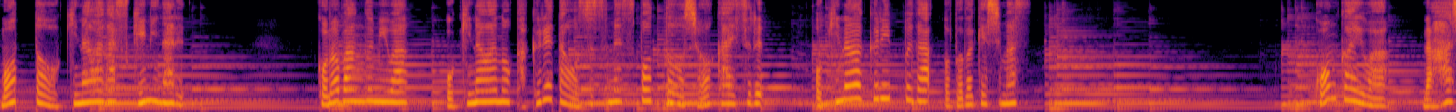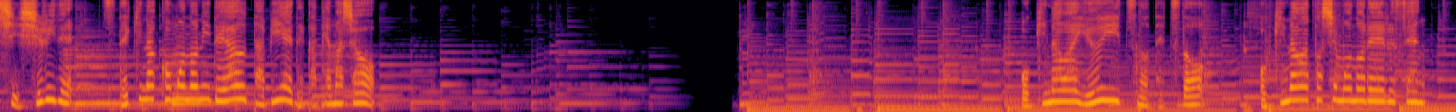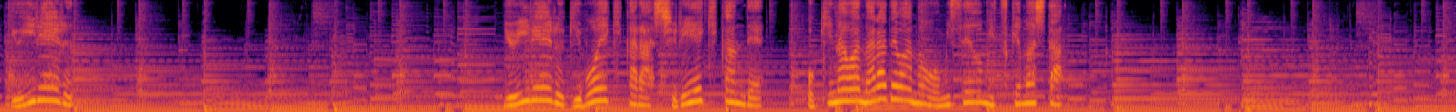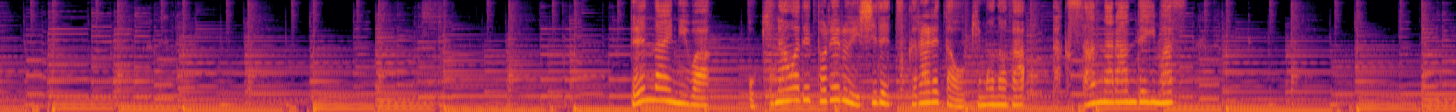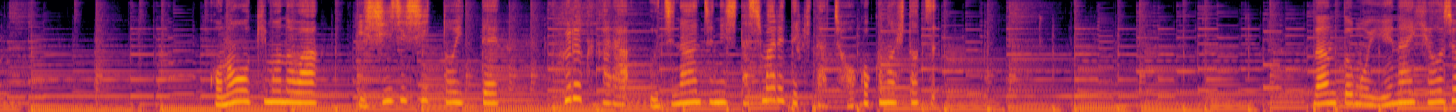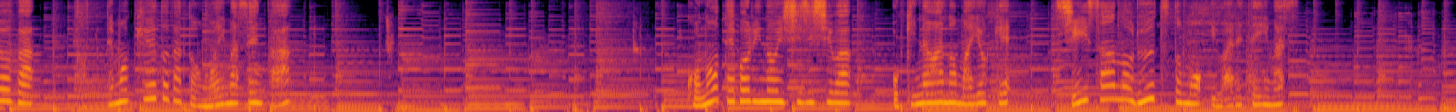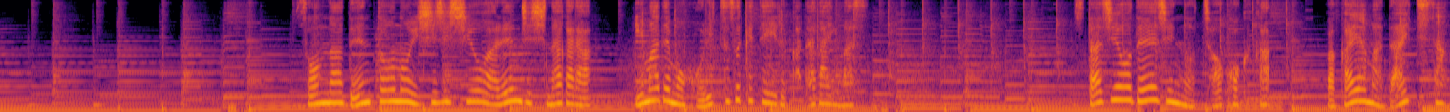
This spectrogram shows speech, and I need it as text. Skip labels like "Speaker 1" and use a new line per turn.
もっと沖縄が好きになる。この番組は沖縄の隠れたおすすめスポットを紹介する沖縄クリップがお届けします。今回は那覇市首里で素敵な小物に出会う旅へ出かけましょう。沖縄唯一の鉄道沖縄都市モノレール線。ゆいレール。ゆいレール義母駅から首里駅間で沖縄ならではのお店を見つけました。店内には沖縄で採れる石で作られた置物がたくさん並んでいます。この置物は石獅子といって古くからうちなんちに親しまれてきた彫刻の一つ。何とも言えない表情がとってもキュートだと思いませんか？この手彫りの石獅子は沖縄の魔除けシーサーのルーツとも言われています。そんな伝統の石獅子をアレンジしながら今でも彫り続けている方がいます。スタジオデージンの彫刻家和歌山大地さん。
